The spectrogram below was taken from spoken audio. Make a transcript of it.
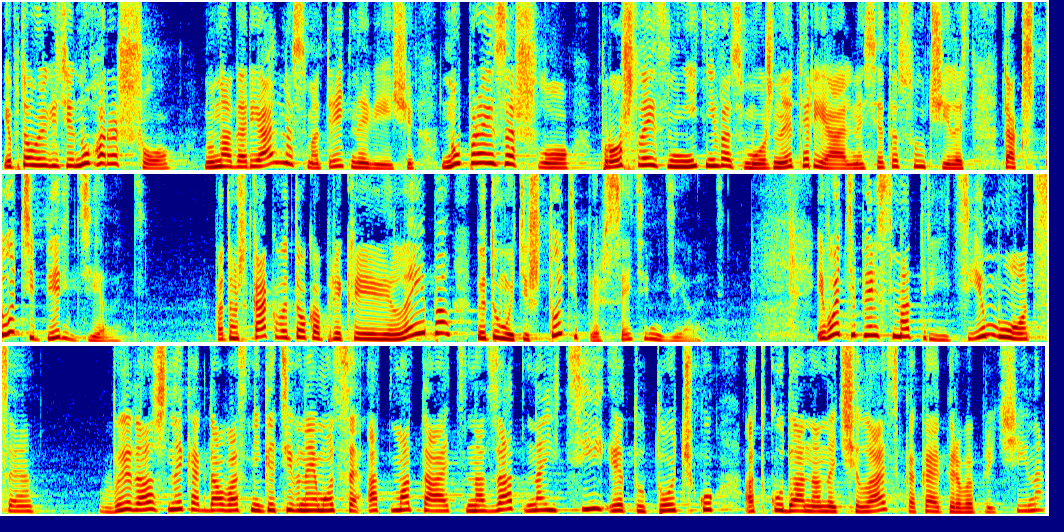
И потом вы говорите, ну хорошо, но надо реально смотреть на вещи. Ну, произошло, прошлое изменить невозможно, это реальность, это случилось. Так, что теперь делать? Потому что как вы только приклеили лейбл, вы думаете, что теперь с этим делать? И вот теперь смотрите, эмоция – вы должны, когда у вас негативная эмоция, отмотать назад, найти эту точку, откуда она началась, какая первопричина.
